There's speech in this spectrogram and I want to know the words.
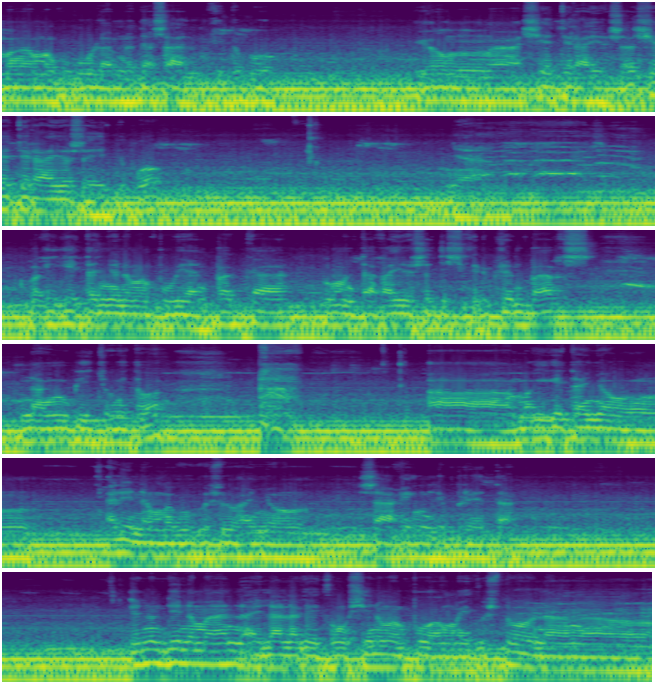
mga magkukulam na dasal. Ito po yung uh, Siete Rayos. Ang Siete Rayos ay ito po. Yan. Makikita nyo naman po yan pagka pumunta kayo sa description box ng video ito. ah makikita nyo kung alin ang magugustuhan nyo sa aking libreta. Ganun din naman ay lalagay kung sino man po ang may gusto ng ah,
